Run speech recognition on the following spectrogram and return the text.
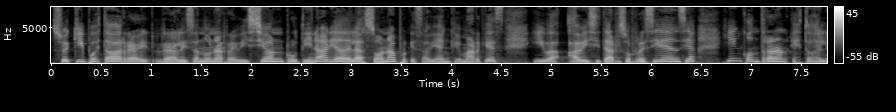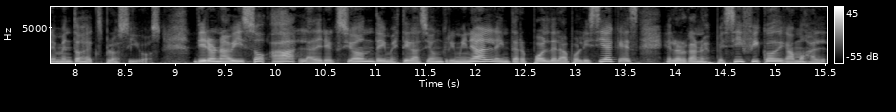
su equipo estaba realizando una revisión rutinaria de la zona porque sabían que Márquez iba a visitar su residencia y encontraron estos elementos explosivos. Dieron aviso a la Dirección de Investigación Criminal, la Interpol de la Policía, que es el órgano específico, digamos, al,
